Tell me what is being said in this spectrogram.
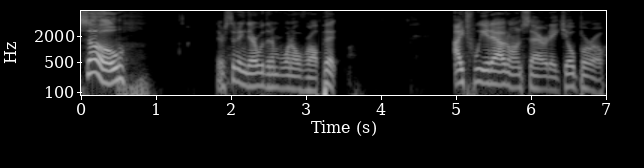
So they're sitting there with the number one overall pick. I tweet out on Saturday, Joe Burrow,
